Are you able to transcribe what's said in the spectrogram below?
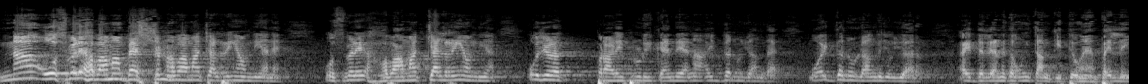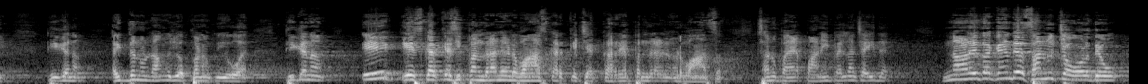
ਨਾ ਉਸ ਵੇਲੇ ਹਵਾਵਾਂ ਵੈਸਟਰਨ ਹਵਾਵਾਂ ਚੱਲ ਰਹੀਆਂ ਹੁੰਦੀਆਂ ਨੇ। ਉਸ ਵੇਲੇ ਹਵਾਵਾਂ ਚੱਲ ਰਹੀਆਂ ਹੁੰਦੀਆਂ। ਉਹ ਜਿਹੜਾ ਪਰਾਲੀ ਪਰੂੜੀ ਕਹਿੰਦੇ ਆ ਨਾ, ਇੱਧਰ ਨੂੰ ਜਾਂਦਾ ਉਹ ਇੱਧਰ ਨੂੰ ਲੰਘ ਜਾਓ ਯਾਰ। ਇੱਧਰ ਨੇ ਤਾਂ ਉਹੀ ਤੰਗ ਕੀਤੇ ਹੋਏ ਆ ਪਹਿਲੇ ਹੀ। ਠੀਕ ਹੈ ਨਾ? ਇੱਧਰ ਨੂੰ ਲੰਘ ਜਾਓ, ਆਪਣਾ ਕੋਈ ਉਹ ਹੈ। ਠੀਕ ਹੈ ਨਾ? ਇਹ ਇਸ ਕਰਕੇ ਅਸੀਂ 15 ਦਿਨ ਐਡਵਾਂਸ ਕਰਕੇ ਚੈੱਕ ਕਰ ਰਹੇ ਹਾਂ 15 ਦਿਨ ਐਡਵਾਂਸ ਸਾਨੂੰ ਪਾ- ਪਾਣੀ ਪਹਿਲਾਂ ਚਾਹੀਦਾ ਨਾਲੇ ਤਾਂ ਕਹਿੰਦੇ ਸਾਨੂੰ ਚੌਲ ਦਿਓ।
